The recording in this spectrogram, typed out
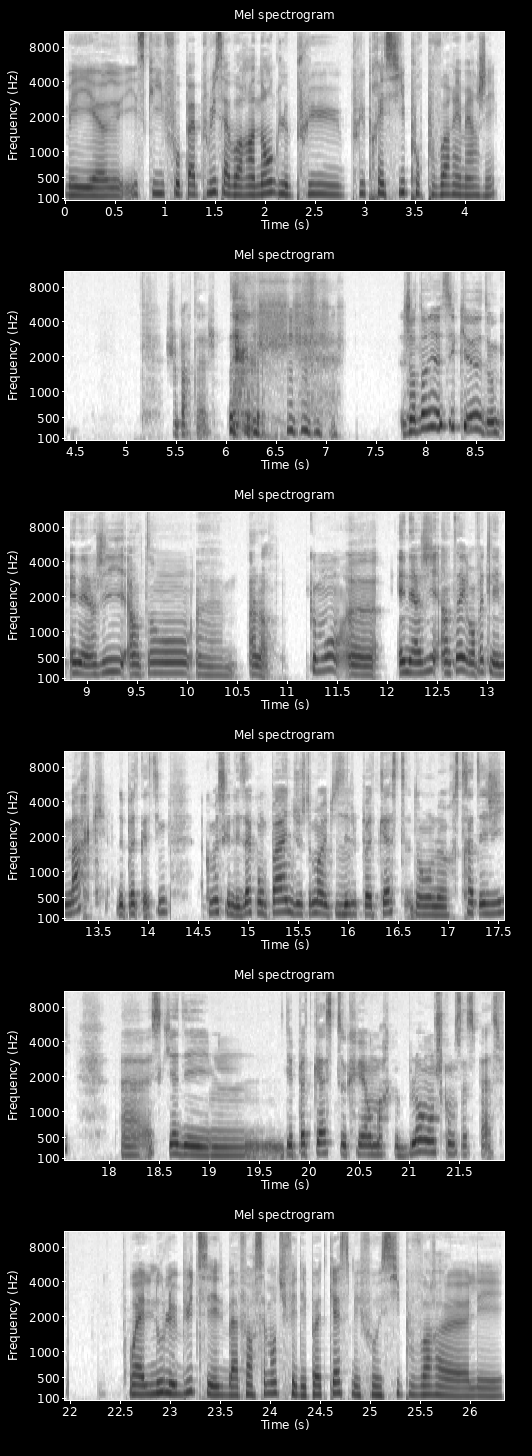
mais euh, est-ce qu'il ne faut pas plus avoir un angle plus, plus précis pour pouvoir émerger? Je partage. J'ai entendu aussi que donc énergie entend. Euh, alors, comment énergie intègre en fait les marques de podcasting? Comment est-ce qu'elle les accompagne justement à utiliser mm. le podcast dans leur stratégie? Est-ce qu'il y a des, des podcasts créés en marque blanche? Comment ça se passe? Ouais, nous, le but, c'est bah, forcément, tu fais des podcasts, mais il faut aussi pouvoir euh, les,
